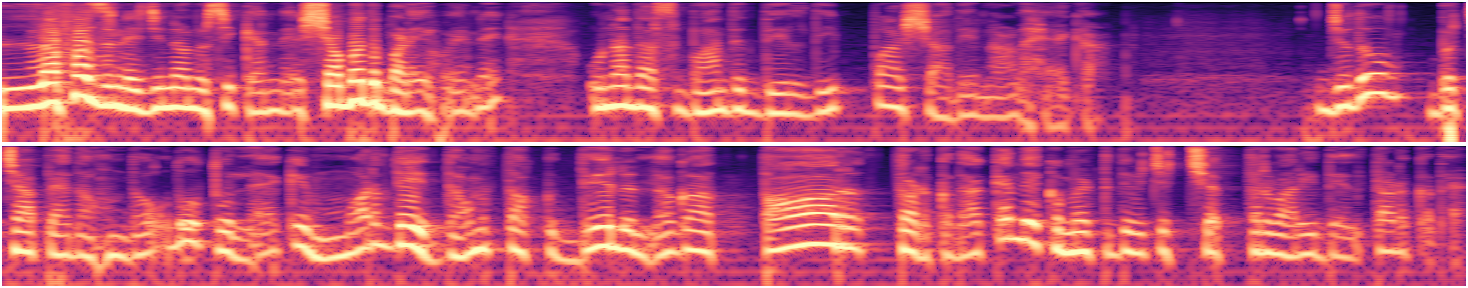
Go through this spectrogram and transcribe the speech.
ਲਫ਼ਜ਼ ਨੇ ਜਿਨ੍ਹਾਂ ਨੂੰ ਅਸੀਂ ਕਹਿੰਦੇ ਹਾਂ, ਸ਼ਬਦ ਬਣੇ ਹੋਏ ਨੇ, ਉਹਨਾਂ ਦਾ ਸੰਬੰਧ ਦਿਲ ਦੀ ਭਾਸ਼ਾ ਦੇ ਨਾਲ ਹੈਗਾ। ਜਦੋਂ ਬੱਚਾ ਪੈਦਾ ਹੁੰਦਾ, ਉਦੋਂ ਤੋਂ ਲੈ ਕੇ ਮਰਦੇ ਦਮ ਤੱਕ ਦਿਲ ਲਗਾਤਾਰ ਧੜਕਦਾ। ਕਹਿੰਦੇ ਇੱਕ ਮਿੰਟ ਦੇ ਵਿੱਚ 76 ਵਾਰੀ ਦਿਲ ਧੜਕਦਾ ਹੈ।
